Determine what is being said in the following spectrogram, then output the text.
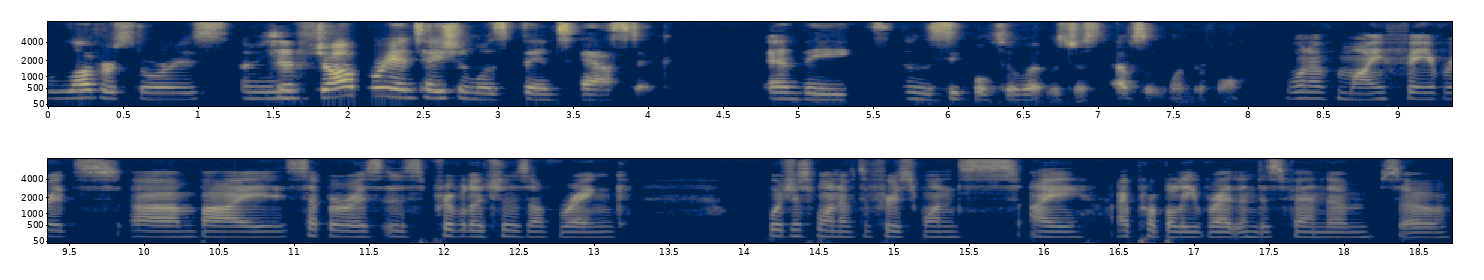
Love her stories. I mean, Just- job orientation was fantastic, and the and the sequel to it was just absolutely wonderful. One of my favorites um, by Separis is Privileges of Rank, which is one of the first ones I I properly read in this fandom. So,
